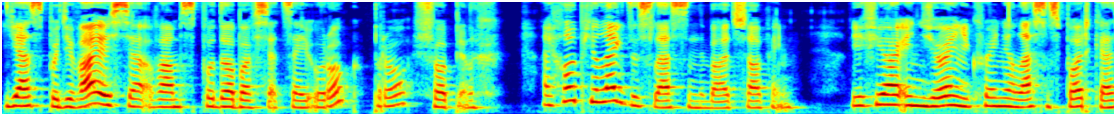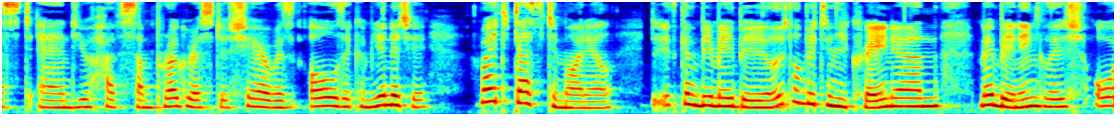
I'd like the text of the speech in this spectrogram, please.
Я сподіваюся, вам сподобався цей урок про шопінг. I hope you like this lesson about shopping. If you are enjoying Ukrainian Lessons podcast and you have some progress to share with all the community, write a testimonial. It can be maybe a little bit in Ukrainian, maybe in English, or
